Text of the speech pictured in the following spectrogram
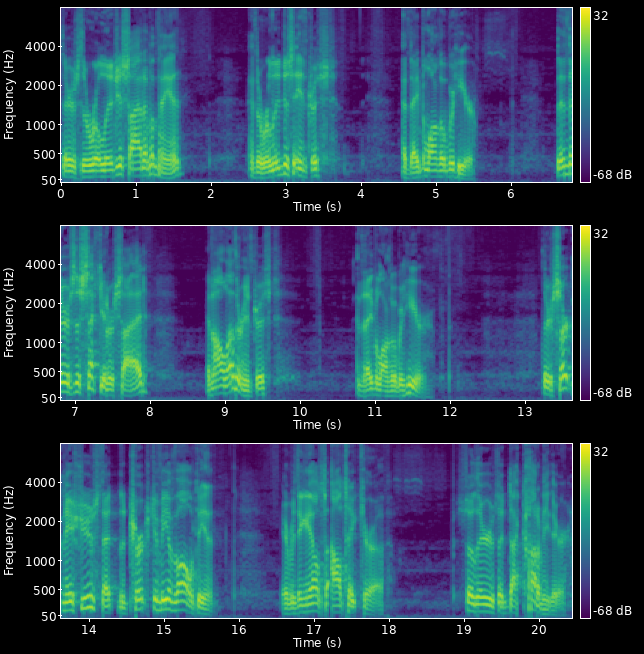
There's the religious side of a man and the religious interest, and they belong over here. Then there's the secular side and all other interests, and they belong over here. There are certain issues that the church can be involved in. Everything else I'll take care of. So there's a dichotomy there.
